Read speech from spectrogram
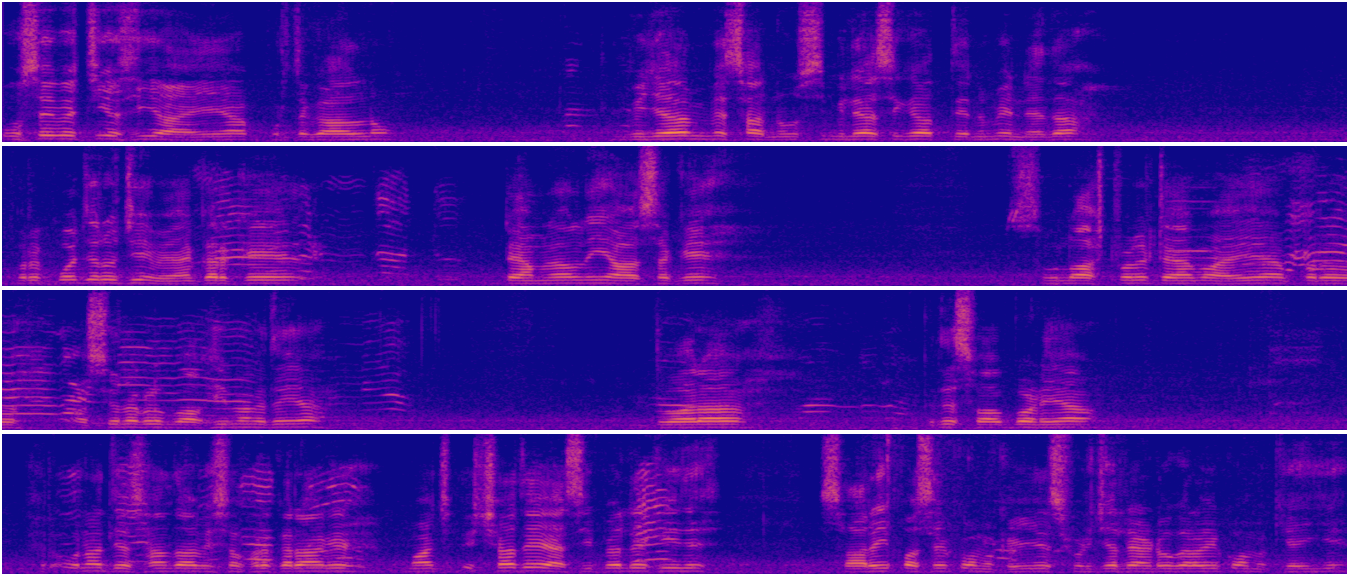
ਉਸੇ ਵਿੱਚ ਹੀ ਅਸੀਂ ਆਏ ਆ ਪੁਰਤਗਾਲ ਨੂੰ। ਵੀਜ਼ਾ ਮੈਂ ਸਾਨੂੰ ਮਿਲਿਆ ਸੀਗਾ 3 ਮਹੀਨੇ ਦਾ। ਪਰ ਕੁਝ ਰੁਝੇਵਿਆਂ ਕਰਕੇ ਟਾਈਮ ਨਾਲ ਨਹੀਂ ਆ ਸਕੇ। ਸੋ ਲਾਸਟ ਵਾਲੇ ਟਾਈਮ ਆਏ ਆ, ਪਰ ਅਸੀਂ ਉਹਨਾਂ ਕੋਲ ਮਾਫੀ ਮੰਗਦੇ ਆ। ਦੁਬਾਰਾ ਕਿਤੇ ਸਵਾਬ ਬਣਿਆ, ਫਿਰ ਉਹਨਾਂ ਦੇਸ਼ਾਂ ਦਾ ਵੀ ਸਫ਼ਰ ਕਰਾਂਗੇ। ਮਨ 'ਚ ਇੱਛਾ ਤੇ ਹੈ ਸੀ ਪਹਿਲੇ ਕਿ ਸਾਰੇ ਪਾਸੇ ਘੁੰਮ ਕੇ ਆਈਏ, ਸਵਿਟਜ਼ਰਲੈਂਡ ਵਗੈਰਾ ਵੀ ਘੁੰਮ ਕੇ ਆਈਏ,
